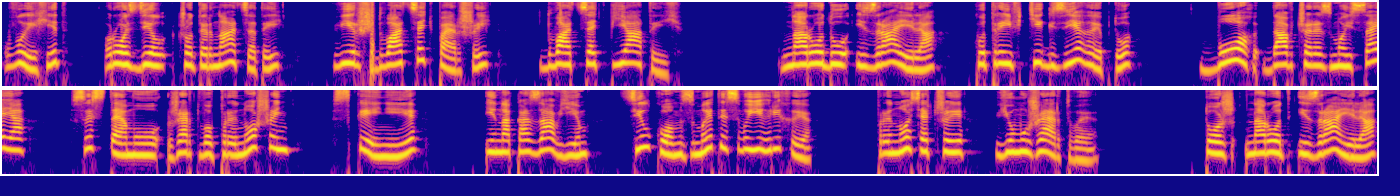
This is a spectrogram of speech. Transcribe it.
Вихід, розділ 14, вірш 21, 25. Народу Ізраїля, котрий втік з Єгипту, Бог дав через Мойсея систему жертвоприношень з Кинії і наказав їм цілком змити свої гріхи, приносячи йому жертви. Тож народ Ізраїля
